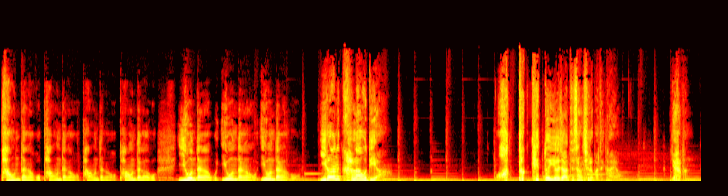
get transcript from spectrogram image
파혼당하고, 파혼당하고, 파혼당하고, 파혼당하고, 이혼당하고, 이혼당하고, 이혼당하고. 이런 클라우디아. 어떻게 또 여자한테 상처를 받을까요? 여러분,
